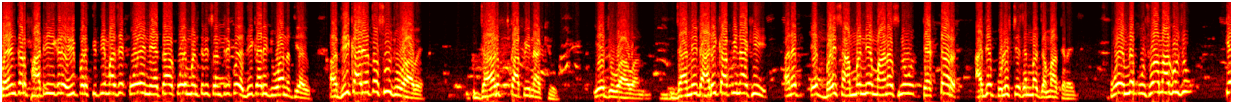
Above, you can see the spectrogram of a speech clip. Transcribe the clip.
ભયંકર ફાટી નીકળે એવી પરિસ્થિતિમાં છે. કોઈ નેતા, કોઈ મંત્રી, સંત્રી, કોઈ અધિકારી જોવા નથી આવ્યું. અધિકારીઓ તો શું જોવા આવે? ઝાડ કાપી નાખ્યું. એ જોવા આવવાનું. ઝાડની ડાળી કાપી નાખી અને એક ભાઈ સામાન્ય માણસનું ટ્રેક્ટર આજે પોલીસ સ્ટેશનમાં જમા કરાય હું એમને પૂછવા માંગુ છું કે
